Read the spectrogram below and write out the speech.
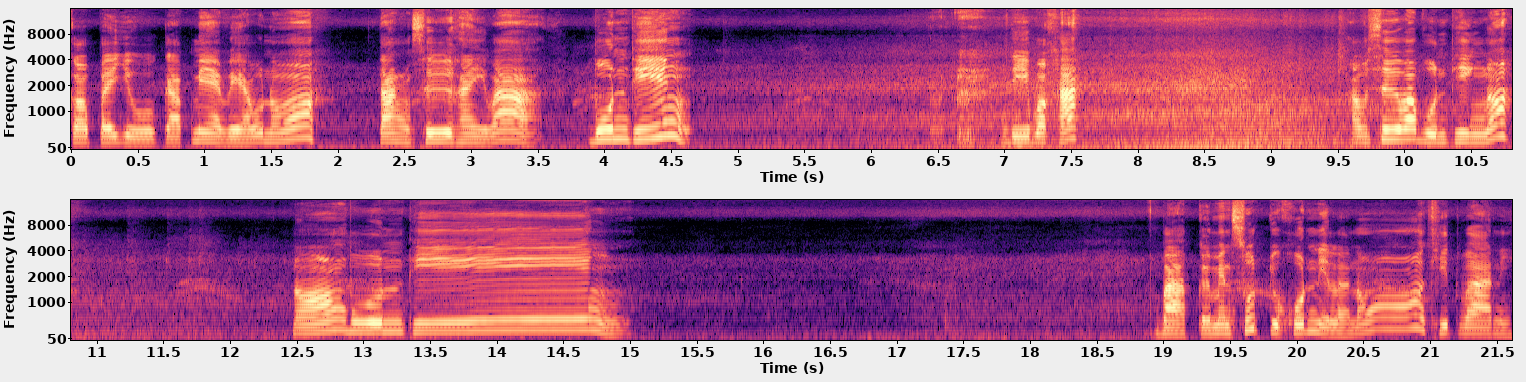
ก็ไปอยู่กับแม่แหววเนาะตั้งชื่อให้ว่า บุญทิ้ง ดีบ่คะเอาซื้อว่าบุญทิ้งเนาะน้องบุญทิ้ง บาปก็แม่นสุดอยู่คนนี่แหละเนาะคิดว่านี่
